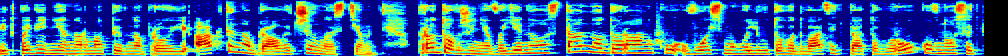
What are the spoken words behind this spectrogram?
Відповідні нормативно-правові акти набрали чинності. Продовження воєнного стану до ранку 8 лютого 2025 року вносить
